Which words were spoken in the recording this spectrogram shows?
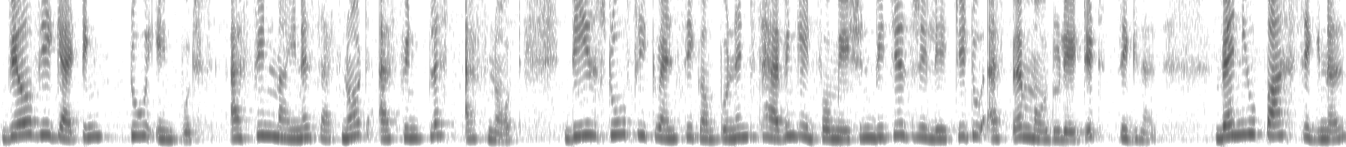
where we getting two inputs Fin minus F naught, f in plus F naught. These two frequency components having information which is related to FM modulated signal. When you pass signal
